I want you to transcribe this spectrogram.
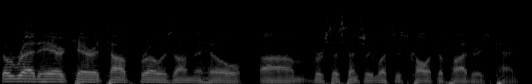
the red hair carrot top fro is on the hill um, versus essentially, let's just call it the Padres pen.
